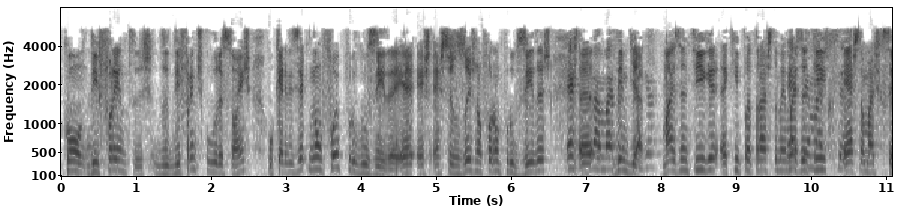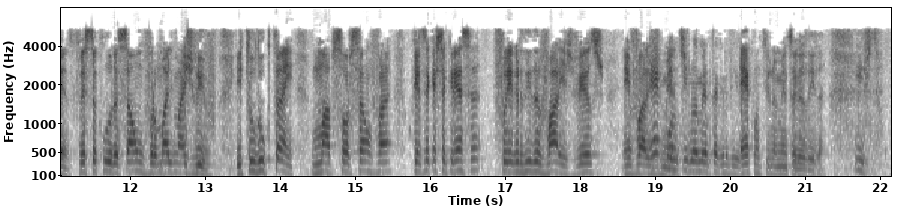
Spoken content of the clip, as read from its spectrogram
com diferentes, de, diferentes colorações, o que quer dizer que não foi produzida, é- es- estas lesões não foram produzidas Esta ah, será mais de imediato. antiga? Mais antiga, aqui para trás também mais Esta é mais antiga, esta mais recente. Vê-se a coloração um vermelho mais vivo. E tudo o que tem uma absorção vai. Quer dizer que esta criança foi agredida várias vezes em vários É momentos. continuamente agredida. É continuamente agredida. Isto.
